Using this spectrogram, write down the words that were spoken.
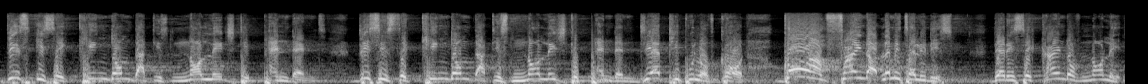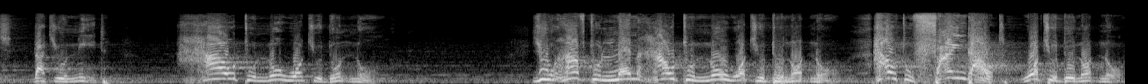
This is a kingdom that is knowledge dependent. This is the kingdom that is knowledge dependent. Dear people of god go and find out. Let me tell you this. There is a kind of knowledge that you need. How to know what you don't know you have to learn how to know what you do not know. How to find out what you do not know.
